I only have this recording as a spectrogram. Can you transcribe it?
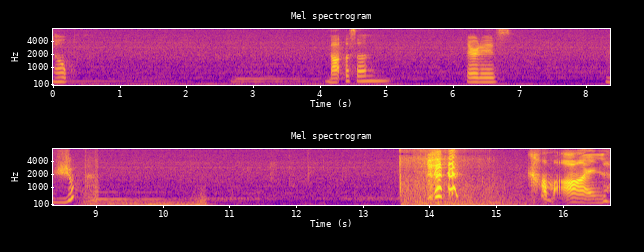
Nope. Not the sun. There it is. Zoop. Come on.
